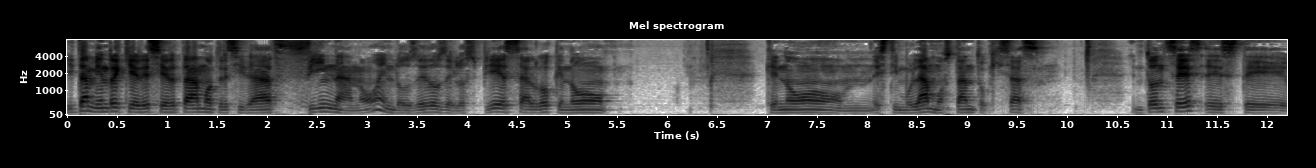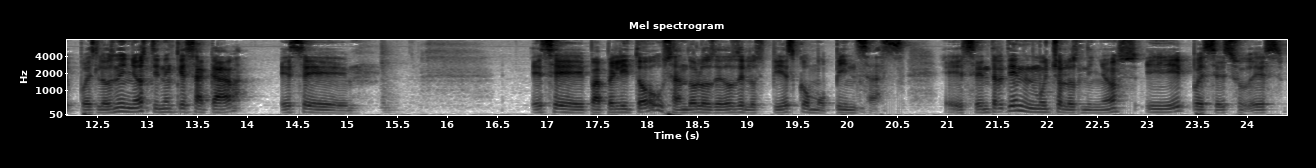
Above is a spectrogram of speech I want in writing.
y también requiere cierta motricidad fina, ¿no? En los dedos de los pies, algo que no que no mm, estimulamos tanto quizás. Entonces, este, pues los niños tienen que sacar ese, ese papelito usando los dedos de los pies como pinzas. Eh, se entretienen mucho los niños y pues eso es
